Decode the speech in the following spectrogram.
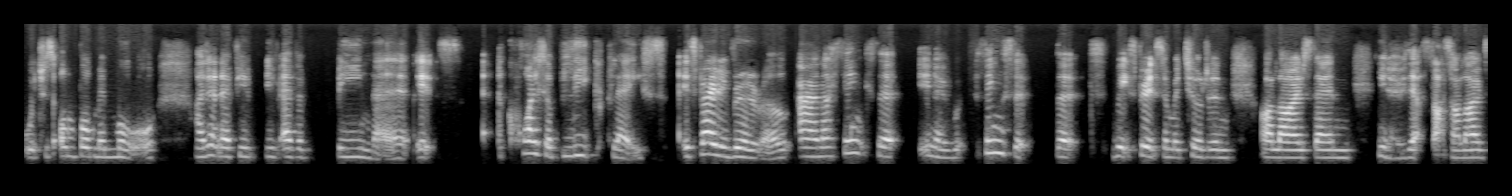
which was on Bodmin Moor. I don't know if you, you've ever been there. It's quite a bleak place. It's very rural, and I think that you know things that that we experience them with children, our lives, then you know that's that's our lives.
